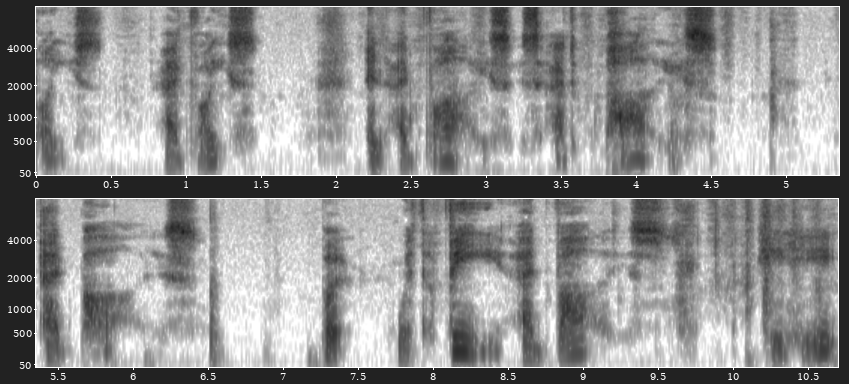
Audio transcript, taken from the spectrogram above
vice, advice, and advise is advise, advise, with a V, advise. Hee hee.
